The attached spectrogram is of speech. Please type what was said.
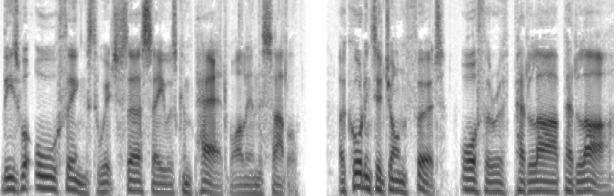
These were all things to which Serse was compared while in the saddle. According to John Foot, author of Pedalare Pedalare,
